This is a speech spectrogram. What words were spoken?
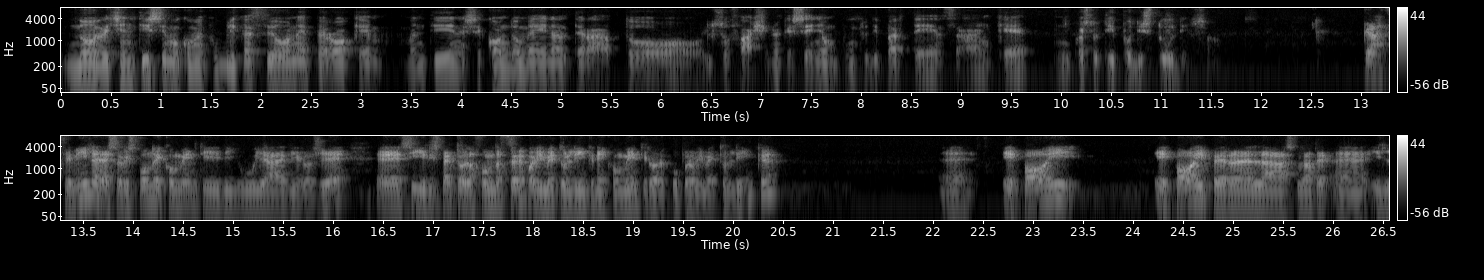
non recentissimo come pubblicazione, però che mantiene secondo me inalterato il suo fascino e che segna un punto di partenza anche in questo tipo di studi. Insomma. Grazie mille, adesso rispondo ai commenti di Guia e di Roger. Eh, sì, rispetto alla fondazione, poi vi metto il link nei commenti, lo recupero, vi metto il link. Eh, e, poi, e poi per la, scusate, eh, il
